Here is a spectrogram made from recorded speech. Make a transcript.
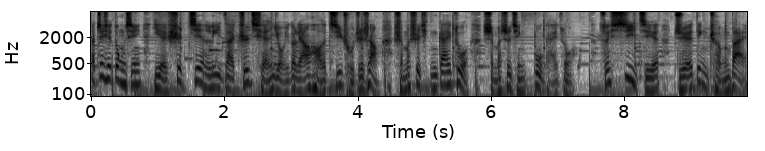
那这些动心也是建立在之前有一个良好的基础之上，什么事情该做，什么事情不该做，所以细节决定成败，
